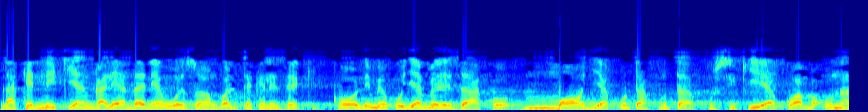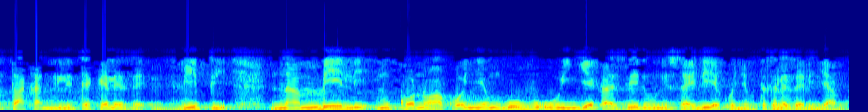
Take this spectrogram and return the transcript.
lakini nikiangalia ndani ya uwezo wangu alitekelezeki kwao nimekuja mbele zako mmoja kutafuta kusikia kwamba unataka nilitekeleze vipi na mbili mkono wako wenye nguvu uingie kazini unisaidie kwenye kutekeleza hili jambo.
